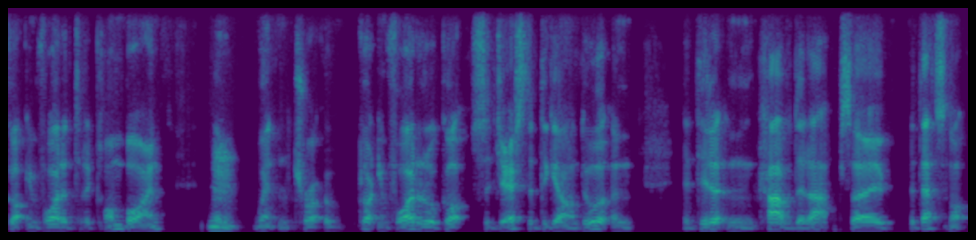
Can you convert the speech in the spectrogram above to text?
got invited to the combine mm. and went and try, got invited or got suggested to go and do it, and it did it and carved it up. So, but that's not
